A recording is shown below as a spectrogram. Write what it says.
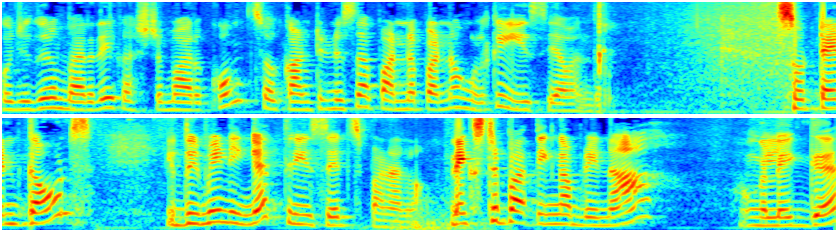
கொஞ்சம் தூரம் வரதே கஷ்டமாக இருக்கும். ஸோ கண்டினியூஸாக பண்ண பண்ண உங்களுக்கு ஈஸியாக வந்துடும் ஸோ டென் கவுண்ட்ஸ் இதுவுமே நீங்கள் த்ரீ செட்ஸ் பண்ணலாம். நெக்ஸ்ட் பார்த்தீங்க அப்படின்னா உங்கள் லெக்கை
